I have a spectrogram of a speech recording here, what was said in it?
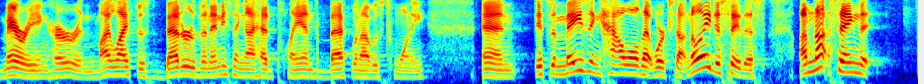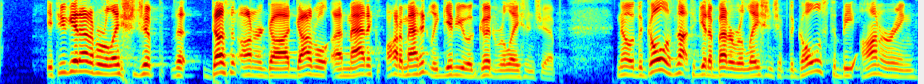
marrying her. And my life is better than anything I had planned back when I was 20. And it's amazing how all that works out. Now, let me just say this I'm not saying that if you get out of a relationship that doesn't honor God, God will automatically give you a good relationship. No, the goal is not to get a better relationship. The goal is to be honoring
